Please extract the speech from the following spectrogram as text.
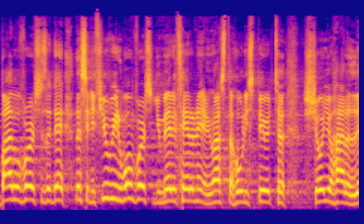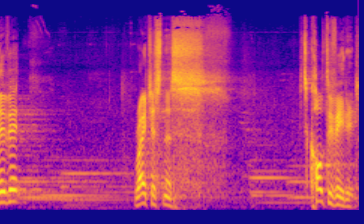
Bible verses a day. Listen, if you read one verse, you meditate on it, and you ask the Holy Spirit to show you how to live it, righteousness, it's cultivated.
